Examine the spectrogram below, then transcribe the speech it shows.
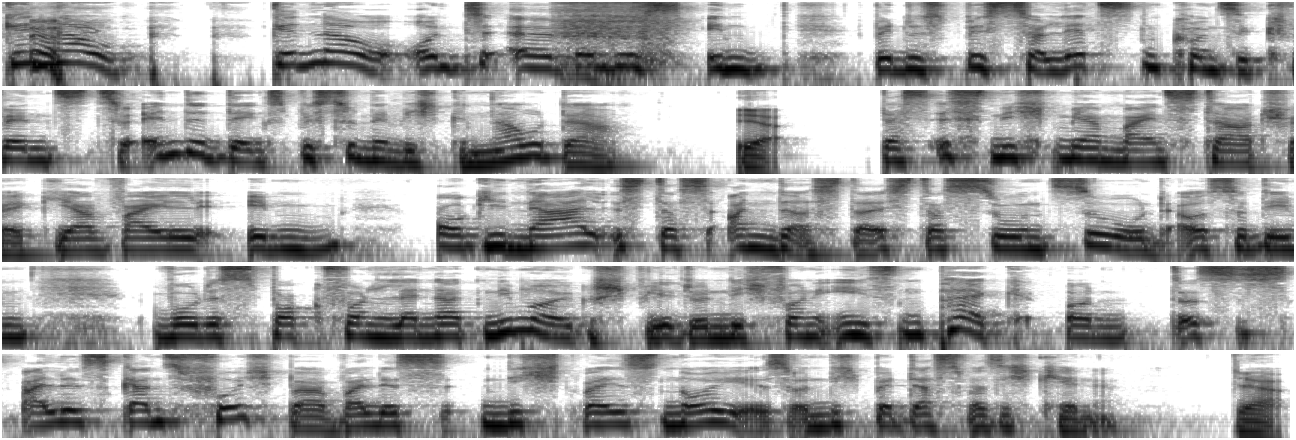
Genau, genau. Und äh, wenn du es wenn du es bis zur letzten Konsequenz zu Ende denkst, bist du nämlich genau da. Ja. Das ist nicht mehr mein Star Trek, ja, weil im Original ist das anders, da ist das so und so. Und außerdem wurde Spock von Leonard Nimoy gespielt und nicht von Ethan Peck. Und das ist alles ganz furchtbar, weil es nicht, weil es neu ist und nicht mehr das, was ich kenne. Ja.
